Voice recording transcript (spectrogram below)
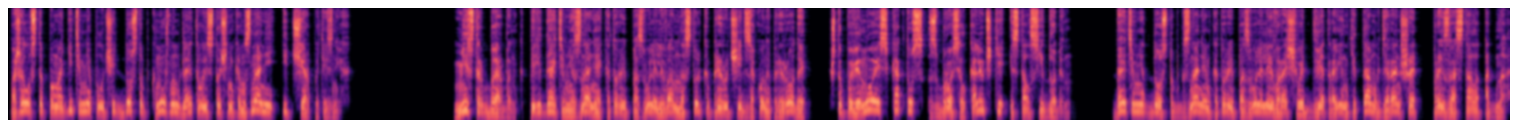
Пожалуйста, помогите мне получить доступ к нужным для этого источникам знаний и черпать из них. Мистер Бербанк, передайте мне знания, которые позволили вам настолько приручить законы природы, что, повинуясь, кактус сбросил колючки и стал съедобен. Дайте мне доступ к знаниям, которые позволили выращивать две травинки там, где раньше произрастала одна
